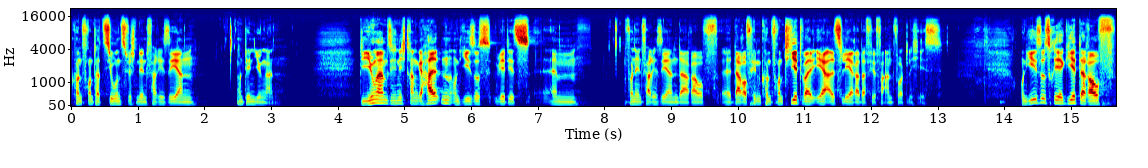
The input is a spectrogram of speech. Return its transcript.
Konfrontation zwischen den Pharisäern und den Jüngern. Die Jünger haben sich nicht dran gehalten und Jesus wird jetzt ähm, von den Pharisäern darauf, äh, daraufhin konfrontiert, weil er als Lehrer dafür verantwortlich ist. Und Jesus reagiert darauf,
